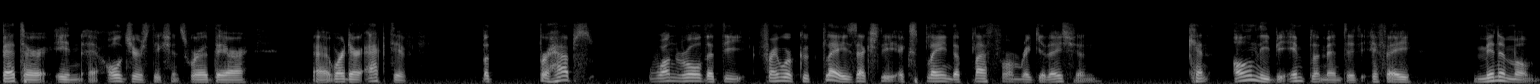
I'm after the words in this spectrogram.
better in all jurisdictions where they are where they're active. But perhaps one role that the framework could play is actually explain that platform regulation can only be implemented if a minimum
